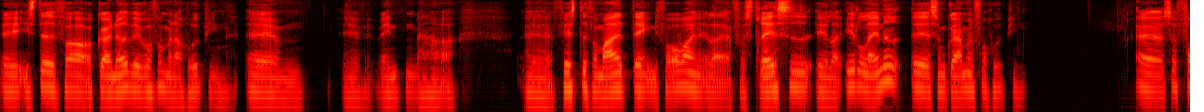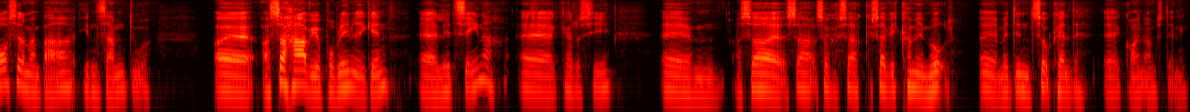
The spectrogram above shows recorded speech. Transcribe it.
øh, i stedet for at gøre noget ved, hvorfor man har hovedpine. Øh, øh, hvad enten man har øh, festet for meget dagen i forvejen, eller er for stresset, eller et eller andet, øh, som gør, at man får hovedpine. Øh, så fortsætter man bare i den samme dur. Øh, og så har vi jo problemet igen øh, lidt senere, øh, kan du sige. Øh, og så, så, så, så, så er vi ikke kommet i mål øh, med den såkaldte øh, grønne omstilling.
